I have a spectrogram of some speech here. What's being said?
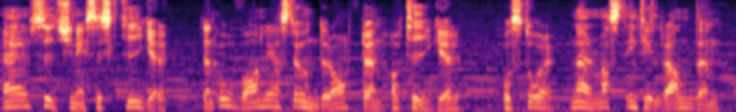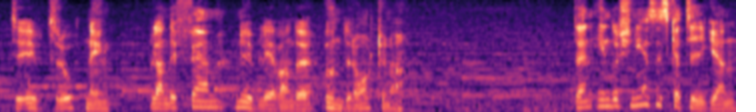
är sydkinesisk tiger den ovanligaste underarten av tiger och står närmast intill randen till utrotning bland de fem nulevande underarterna. Den indokinesiska tigern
